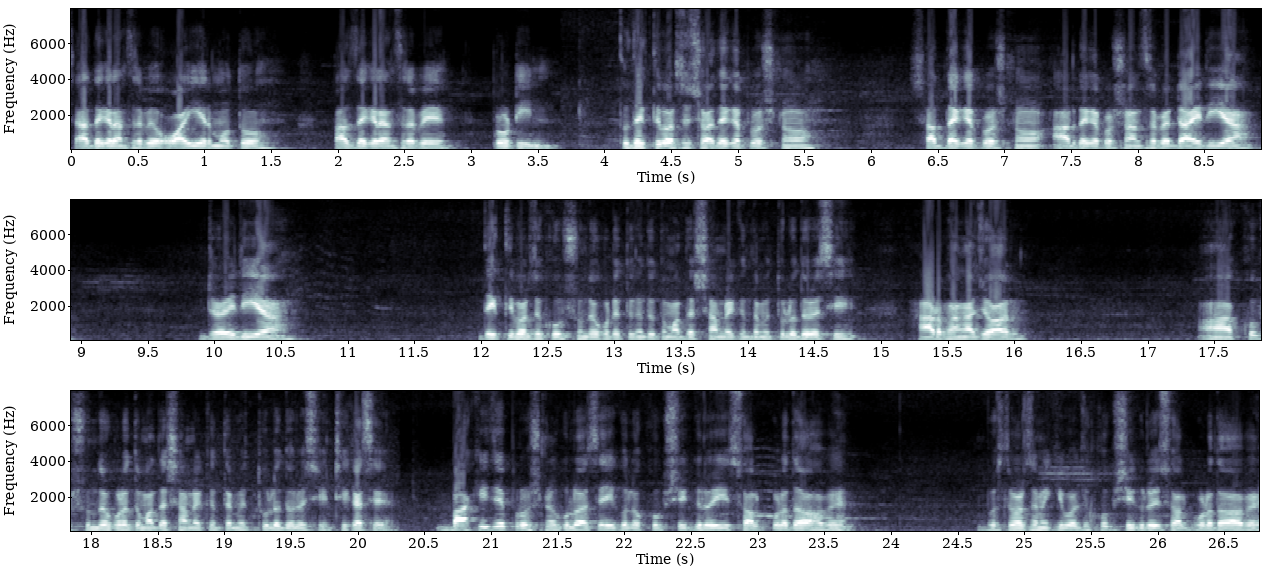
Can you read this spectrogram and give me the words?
চার দাগের অ্যান্সার হবে ওয়াই এর মতো, পাঁচ দাগের অ্যান্সার হবে প্রোটিন। তো দেখতে পাচ্ছ ছয় দাগের প্রশ্ন, সাত দাগের প্রশ্ন, আট দাগের প্রশ্ন অ্যান্সার হবে ডায়রিয়া ডায়রিয়া দেখতে পাচ্ছ, খুব সুন্দর করে কিন্তু তোমাদের সামনে কিন্তু আমি তুলে ধরেছি। হাড় ভাঙা জ্বর খুব সুন্দর করে তোমাদের সামনে কিন্তু আমি তুলে ধরেছি, ঠিক আছে? বাকি যে প্রশ্নগুলো আছে এইগুলো খুব শীঘ্রই সলভ করে দেওয়া হবে। বুঝতে পারছ আমি কী বলছি? খুব শীঘ্রই সলভ করে দেওয়া হবে।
